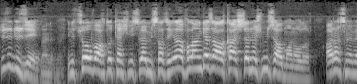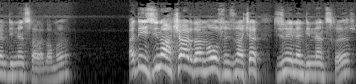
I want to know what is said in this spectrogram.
Düzü düzü. İndi çox vaxt o təkvirçilər misal çəkir, "Ha, falan gəz alqaşlarına öş müsəlman olur." Araq mənim dindən çıxar adamı. Hadi zinahkar da, nə olsun zinahkar, zina ilə dindən çıxır.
